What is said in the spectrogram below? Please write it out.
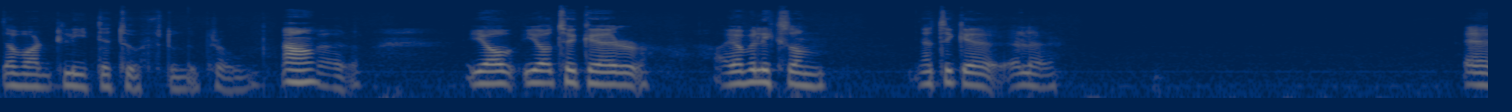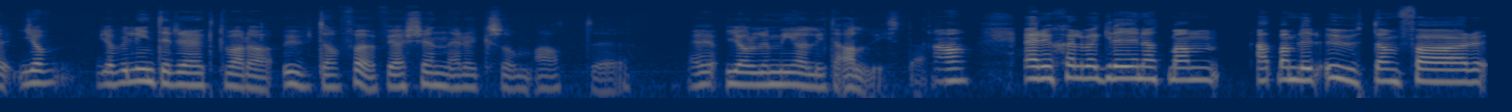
det har varit lite tufft under prov. Ja. Jag, jag tycker, jag vill liksom, jag tycker, eller eh, jag, jag vill inte direkt vara utanför för jag känner liksom att eh, jag, jag håller med lite Alice där. Ja. Är det själva grejen att man, att man blir utanför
